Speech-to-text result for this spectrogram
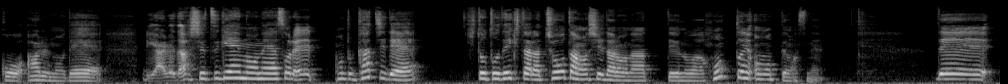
構あるので、リアル脱出ゲームをね、それ、ほんとガチで人とできたら超楽しいだろうなっていうのは本当に思ってますね。で、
